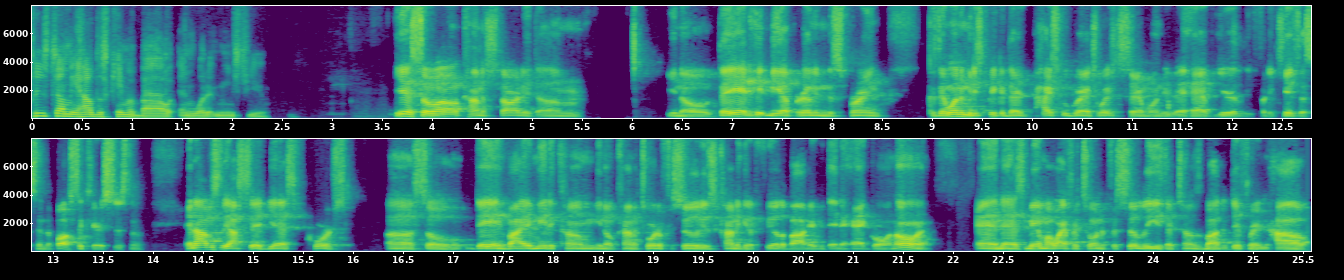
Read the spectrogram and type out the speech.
please tell me how this came about and what it means to you. Yeah, so I all kind of started. Um, you know, they had hit me up early in the spring because they wanted me to speak at their high school graduation ceremony they have yearly for the kids that's in the foster care system. And obviously, I said yes, of course. Uh, so they invited me to come, you know, kind of tour the facilities, kind of get a feel about everything they had going on. And as me and my wife are touring the facilities, they're telling us about the different how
